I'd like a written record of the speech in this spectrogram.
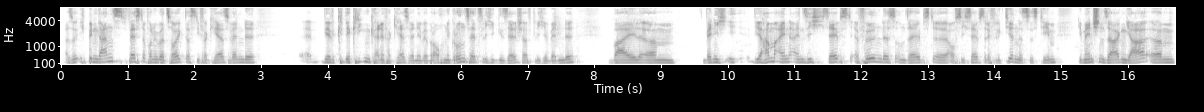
Also ich bin ganz fest davon überzeugt, dass die Verkehrswende, äh, wir, wir kriegen keine Verkehrswende, wir brauchen eine grundsätzliche gesellschaftliche Wende, weil ähm, wenn ich, wir haben ein, ein sich selbst erfüllendes und selbst äh, auf sich selbst reflektierendes System. Die Menschen sagen, ja, ähm,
